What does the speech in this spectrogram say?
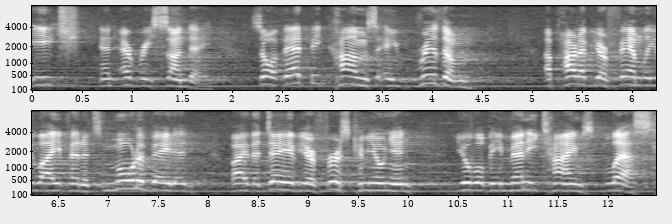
each and every Sunday. So if that becomes a rhythm, a part of your family life, and it's motivated by the day of your first communion, you will be many times blessed.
